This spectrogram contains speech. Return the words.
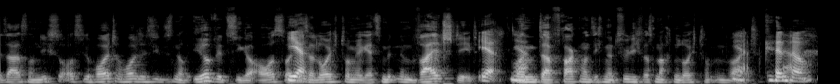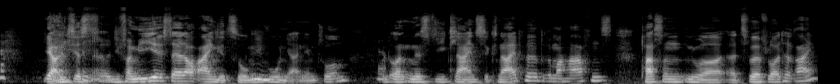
sah es noch nicht so aus wie heute. Heute sieht es noch irrwitziger aus, weil Ja. dieser Leuchtturm ja jetzt mitten im Wald steht. Ja, Ja. Und da fragt man sich natürlich, was macht ein Leuchtturm im Wald? genau. Ja, und das, Genau. die Familie ist da ja auch eingezogen, die Mhm. wohnen ja in dem Turm. Ja. Und unten ist die kleinste Kneipe Bremerhavens, passen nur äh, zwölf Leute rein.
